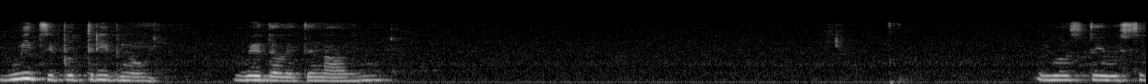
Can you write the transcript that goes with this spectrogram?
В мітці потрібно видалити назву. Властивості.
